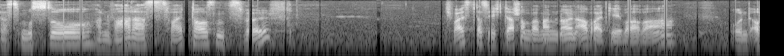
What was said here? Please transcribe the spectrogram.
Das muss so, wann war das? 2012? Ich weiß, dass ich da schon bei meinem neuen Arbeitgeber war. Und auf,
